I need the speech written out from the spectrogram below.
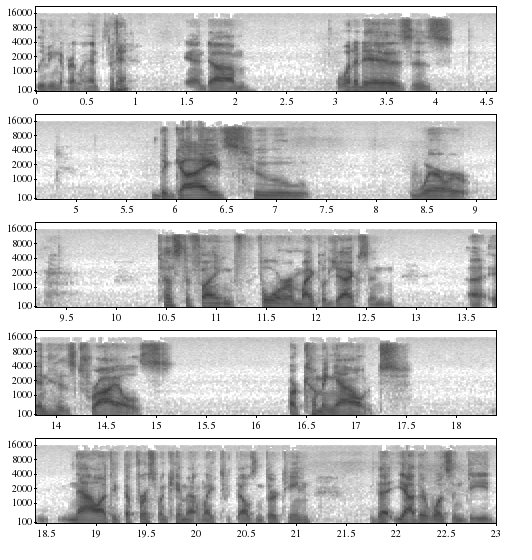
"Leaving Neverland." Okay. And um, what it is is the guys who were testifying for Michael Jackson uh, in his trials are coming out now. I think the first one came out in like 2013. That yeah, there was indeed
